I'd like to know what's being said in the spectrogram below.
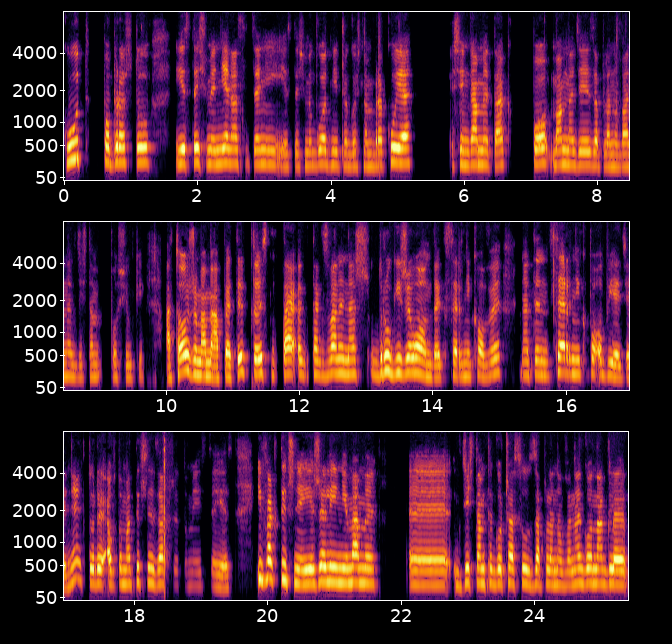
Głód po prostu jesteśmy nienasyceni, jesteśmy głodni, czegoś nam brakuje, sięgamy tak po, mam nadzieję, zaplanowane gdzieś tam posiłki. A to, że mamy apetyt, to jest ta, tak zwany nasz drugi żołądek sernikowy, na ten sernik po obiedzie, nie? który automatycznie zawsze to miejsce jest. I faktycznie, jeżeli nie mamy gdzieś tam tego czasu zaplanowanego, nagle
